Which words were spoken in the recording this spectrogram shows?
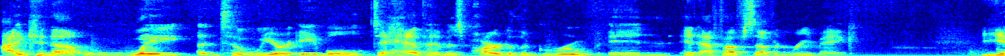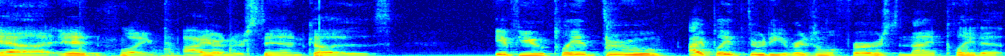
I, cannot wait until we are able to have him as part of the group in an ff7 remake Yeah, it like I understand because if you played through, I played through the original first, and I played it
